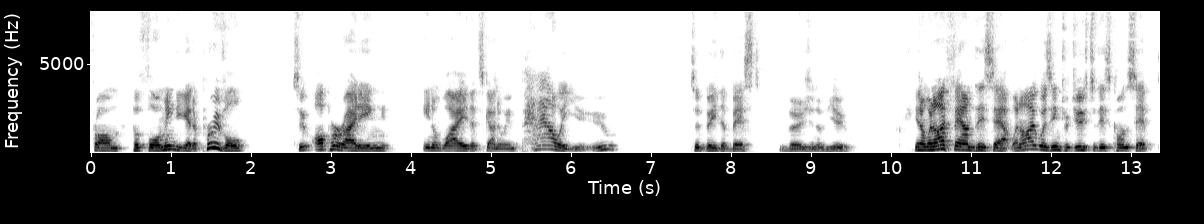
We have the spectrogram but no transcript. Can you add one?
from performing to get approval to operating in a way that's going to empower you to be the best version of you. You know, when I found this out, when I was introduced to this concept,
